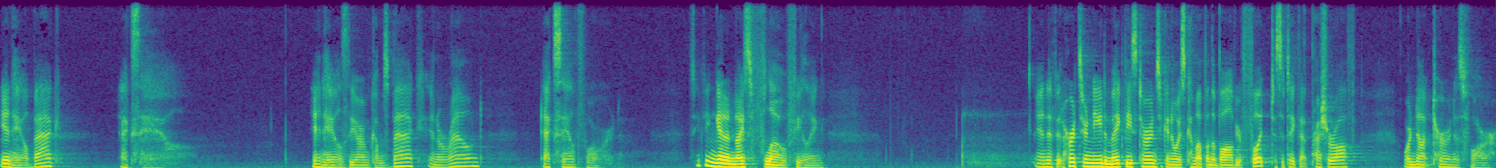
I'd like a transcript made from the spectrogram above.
Inhale back, exhale. Inhales, the arm comes back and around, exhale forward. See if you can get a nice flow feeling. And if it hurts your knee to make these turns, you can always come up on the ball of your foot just to take that pressure off or not turn as far.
